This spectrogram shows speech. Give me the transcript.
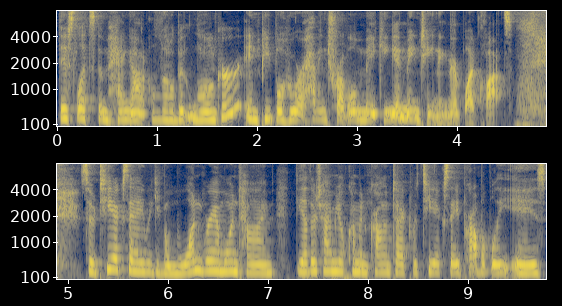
This lets them hang out a little bit longer in people who are having trouble making and maintaining their blood clots. So TXA, we give them one gram one time. The other time you'll come in contact with TXA probably is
